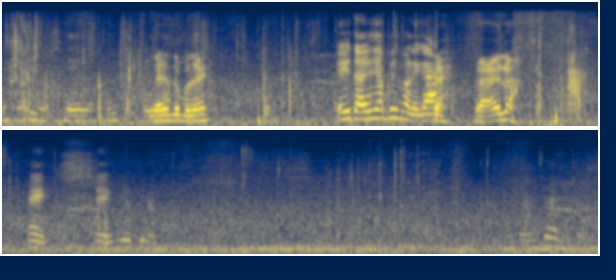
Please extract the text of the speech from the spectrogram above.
你喺度车啦。嚟执部仔，你第一边个嚟嚟㗎？嚟啦！系系呢边啊。唔上车唔上车。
